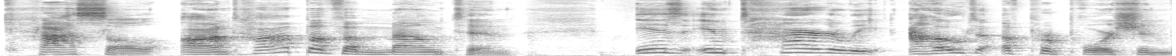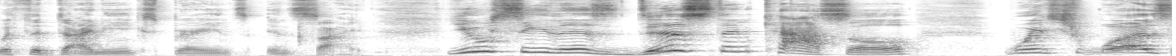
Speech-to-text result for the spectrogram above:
castle on top of a mountain is entirely out of proportion with the dining experience inside. You see this distant castle, which was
